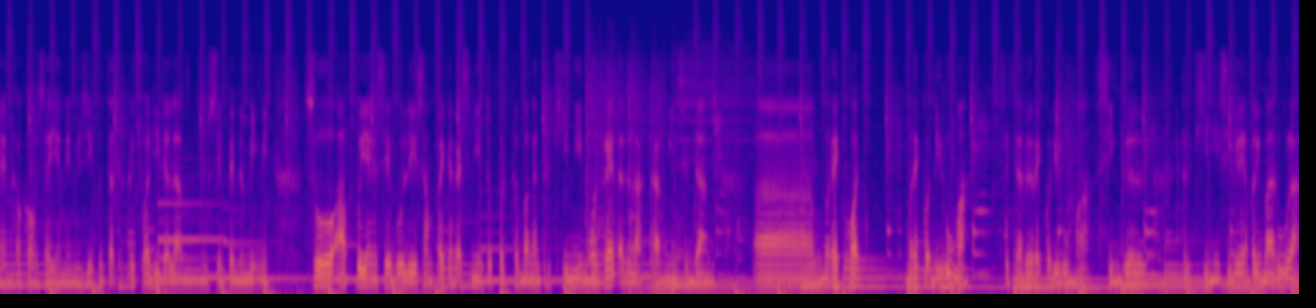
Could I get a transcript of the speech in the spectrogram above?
Dan kawan-kawan saya yang main muzik pun tak terkecuali dalam musim pandemik ni. So apa yang saya boleh sampaikan kat sini untuk perkembangan terkini moderate adalah kami sedang uh, merekod merekod di rumah secara rekod di rumah single terkini single yang paling baru lah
